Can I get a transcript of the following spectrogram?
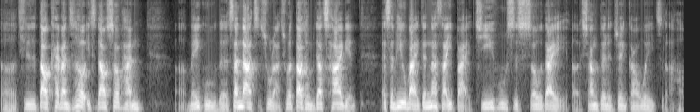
呃，其实到开盘之后一直到收盘，呃，美股的三大指数啦，除了道琼比较差一点。S&P 五百跟纳斯达一百几乎是收在呃相对的最高位置了哈，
